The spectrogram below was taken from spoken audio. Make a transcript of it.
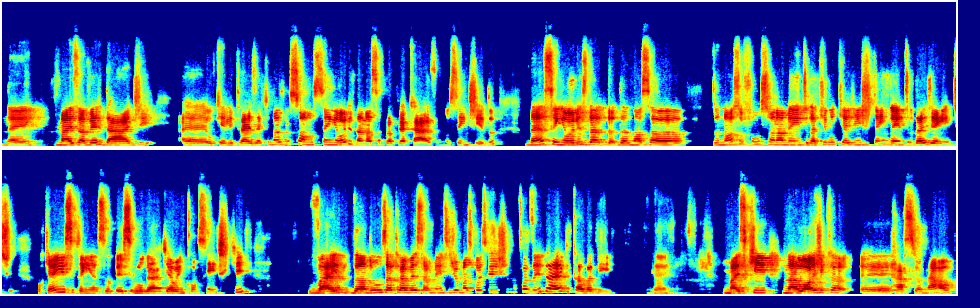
né? Mas a verdade é, o que ele traz é que nós não somos senhores da nossa própria casa, no sentido, né, senhores da, da, da nossa, do nosso funcionamento, daquilo que a gente tem dentro da gente. Porque é isso, tem esse, esse lugar que é o inconsciente que vai dando uns atravessamentos de umas coisas que a gente não fazia ideia que estava ali, né? Mas que na lógica é, racional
